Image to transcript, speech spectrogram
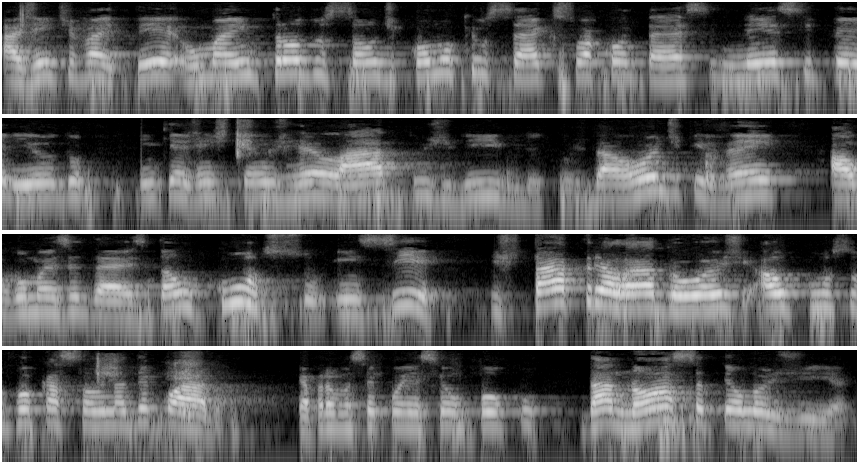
a gente vai ter uma introdução de como que o sexo acontece nesse período em que a gente tem os relatos bíblicos, da onde que vem algumas ideias. Então, o curso em si está atrelado hoje ao curso Vocação Inadequada, que é para você conhecer um pouco da nossa teologia.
